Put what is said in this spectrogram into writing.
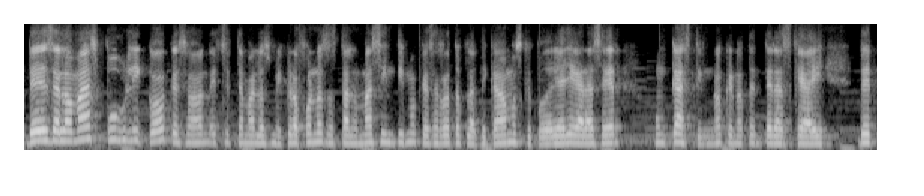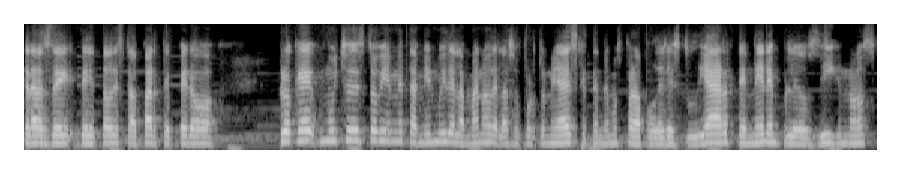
desde lo más público, que son este tema de los micrófonos, hasta lo más íntimo, que hace rato platicábamos, que podría llegar a ser un casting, ¿no? Que no te enteras que hay detrás de, de toda esta parte, pero Creo que mucho de esto viene también muy de la mano de las oportunidades que tenemos para poder estudiar, tener empleos dignos,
